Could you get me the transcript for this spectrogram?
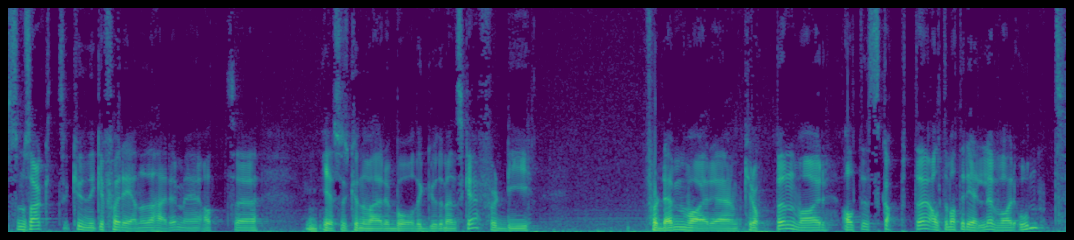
som sagt, kunne ikke forene det her med at uh, Jesus kunne være både Gud og menneske, fordi for dem var uh, kroppen var Alt det skapte, alt det materielle, var ondt.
